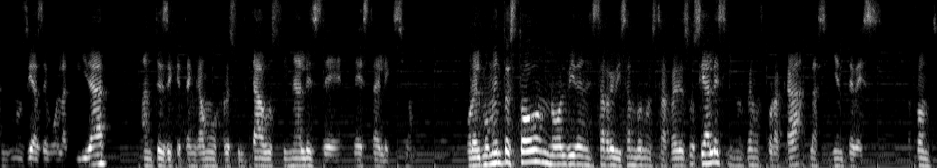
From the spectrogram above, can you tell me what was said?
algunos días de volatilidad antes de que tengamos resultados finales de, de esta elección. Por el momento es todo, no olviden estar revisando nuestras redes sociales y nos vemos por acá la siguiente vez. Hasta pronto.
